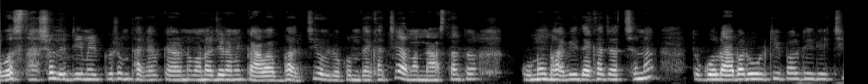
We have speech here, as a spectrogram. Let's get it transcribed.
অবস্থা, আসলে ডিমের কুসুম থাকার কারণে মনে হয় যেন আমি কাবাব ভাজছি ওই রকম দেখাচ্ছি। আমার নাস্তা তো কোনোভাবেই দেখা যাচ্ছে না। তো গোল আবার উল্টি পাল্টি দিচ্ছি।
